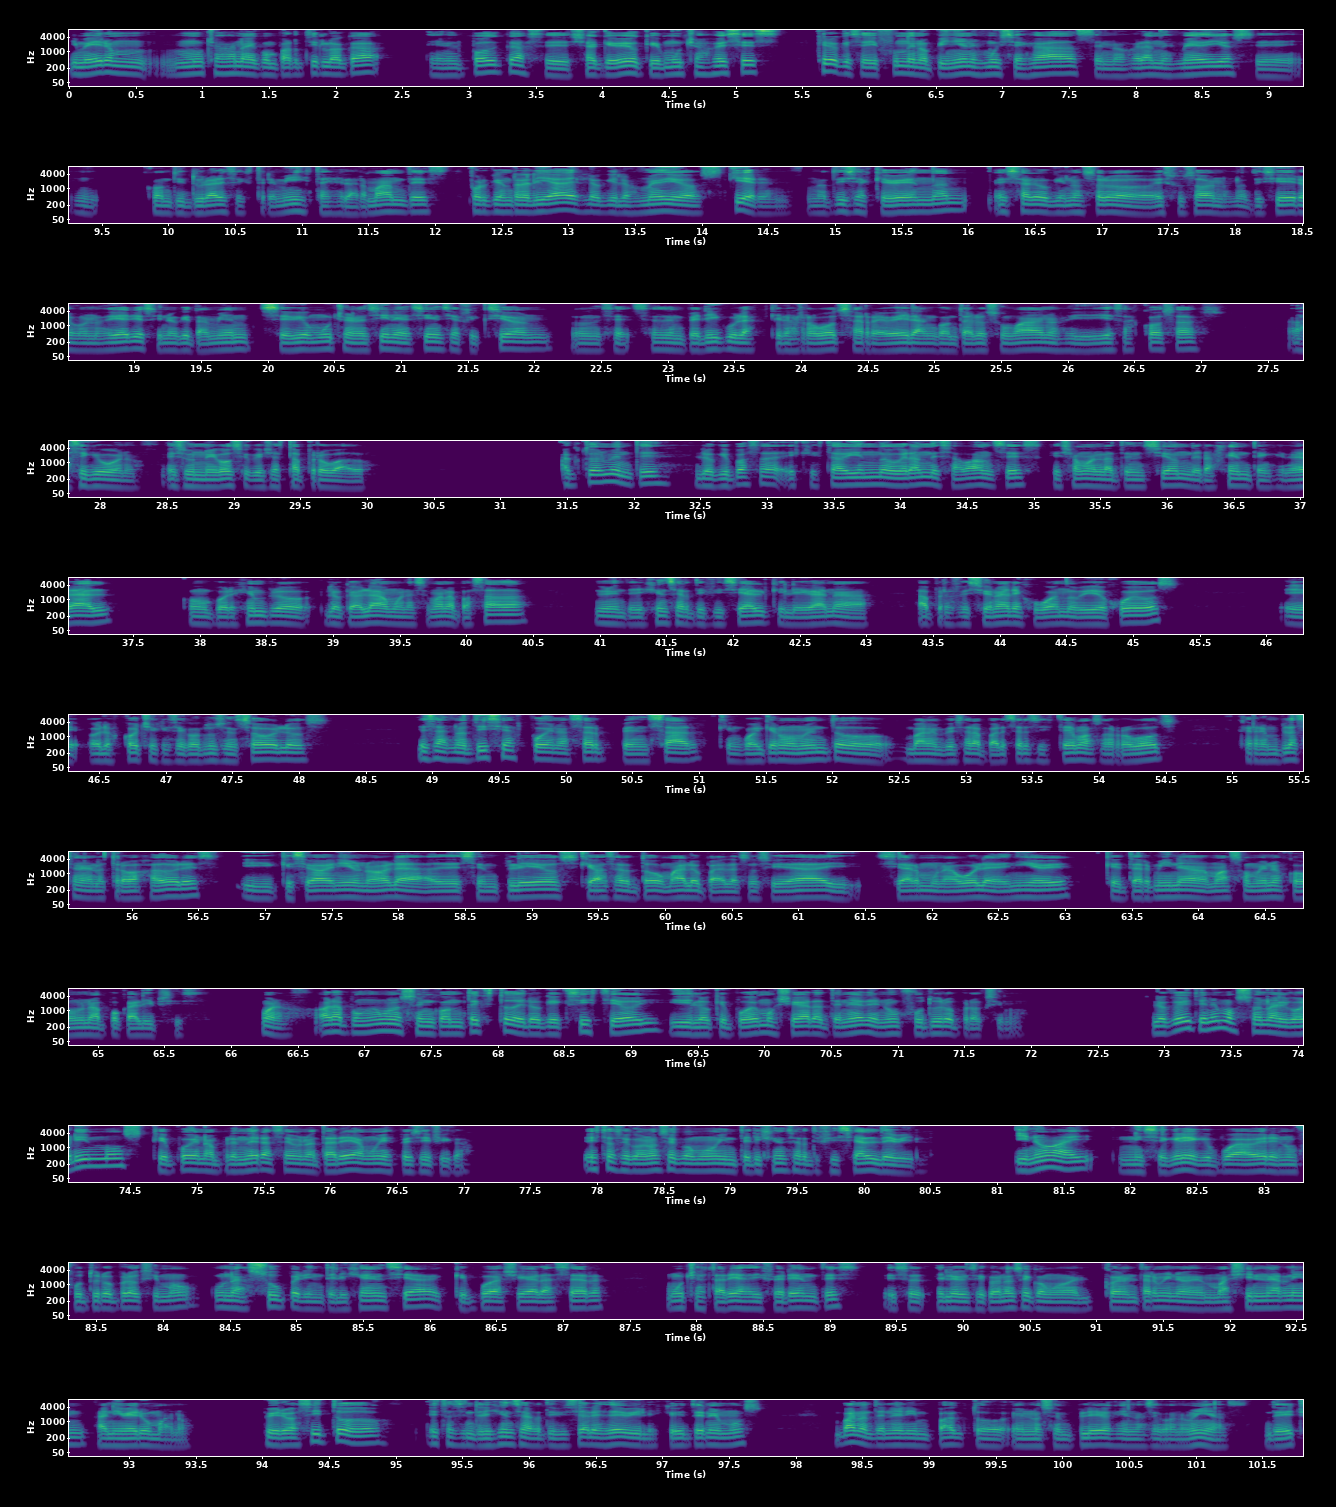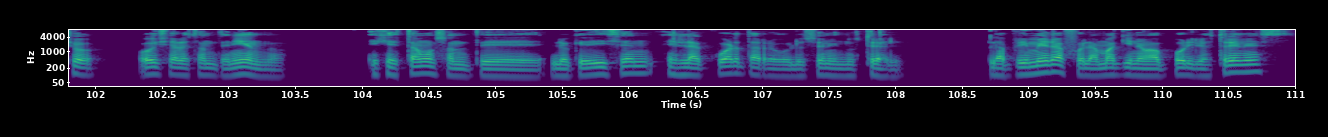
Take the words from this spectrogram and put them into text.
y me dieron muchas ganas de compartirlo acá en el podcast eh, ya que veo que muchas veces creo que se difunden opiniones muy sesgadas en los grandes medios eh, con titulares extremistas y alarmantes, porque en realidad es lo que los medios quieren, noticias que vendan, es algo que no solo es usado en los noticieros o en los diarios, sino que también se vio mucho en el cine de ciencia ficción, donde se, hacen películas que los robots se rebelan contra los humanos y esas cosas. Así que bueno, es un negocio que ya está probado. Actualmente lo que pasa es que está habiendo grandes avances que llaman la atención de la gente en general, como por ejemplo lo que hablábamos la semana pasada, de una inteligencia artificial que le gana a profesionales jugando videojuegos, eh, o los coches que se conducen solos. Esas noticias pueden hacer pensar que en cualquier momento van a empezar a aparecer sistemas o robots que reemplacen a los trabajadores y que se va a venir una ola de desempleos, que va a ser todo malo para la sociedad y se arma una bola de nieve que termina más o menos con un apocalipsis. Bueno, ahora pongámonos en contexto de lo que existe hoy y de lo que podemos llegar a tener en un futuro próximo. Lo que hoy tenemos son algoritmos que pueden aprender a hacer una tarea muy específica. Esto se conoce como inteligencia artificial débil. Y no hay, ni se cree que pueda haber en un futuro próximo, una superinteligencia que pueda llegar a hacer muchas tareas diferentes. Eso es lo que se conoce como con el término de machine learning a nivel humano. Pero así todo, estas inteligencias artificiales débiles que hoy tenemos van a tener impacto en los empleos y en las economías. De hecho, hoy ya lo están teniendo. Es que estamos ante lo que dicen es la cuarta revolución industrial. La primera fue la máquina a vapor y los trenes,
